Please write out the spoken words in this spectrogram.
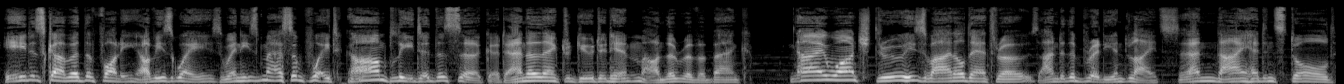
He discovered the folly of his ways when his massive weight completed the circuit and electrocuted him on the river bank. I watched through his final death throes under the brilliant lights that I had installed.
